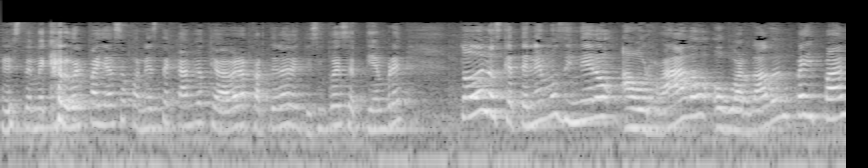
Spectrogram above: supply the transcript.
este, me cargó el payaso con este cambio que va a haber a partir del 25 de septiembre. Todos los que tenemos dinero ahorrado o guardado en PayPal,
